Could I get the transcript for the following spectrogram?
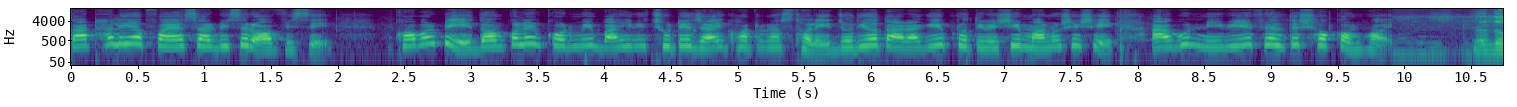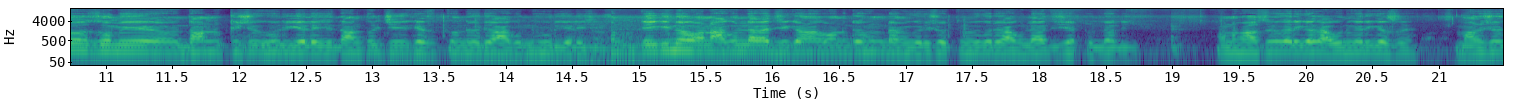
কাঠালিয়া ফায়ার সার্ভিসের অফিসে। খবর পেয়ে দমকলের কর্মী বাহিনী ছুটে যায় ঘটনাস্থলে যদিও তার আগেই প্রতিবেশী মানুষ এসে আগুন নিভিয়ে ফেলতে সক্ষম হয়। এই তো জমি ধান কিছু ঘুরে গেলেছি ধান তুলছি খেতে তুলে ওটা আগুন ঘুরে গেলেছি দেখি না অন আগুন লাগাচ্ছি কারণ অনেকে হুংটামি করি সত্যি করে আগুন লাগাচ্ছি একটু দালি অনেক ফাঁসুন গাড়ি গেছে আগুন গাড়ি গেছে। মানুষের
